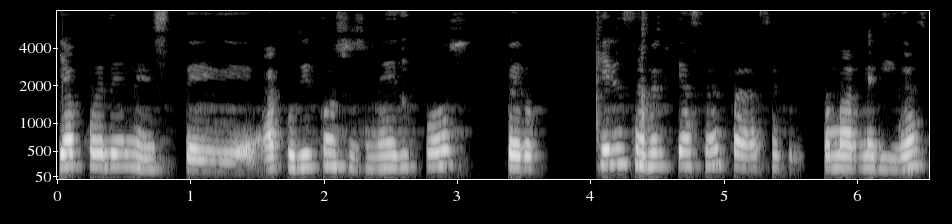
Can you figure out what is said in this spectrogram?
ya pueden este, acudir con sus médicos, pero quieren saber qué hacer para hacer, tomar medidas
